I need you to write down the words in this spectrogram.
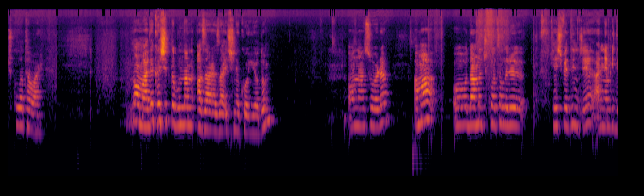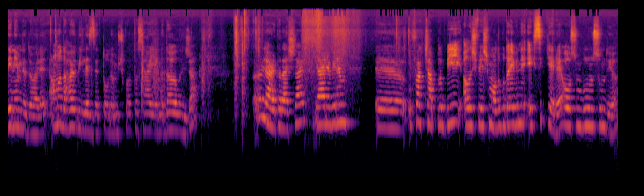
çikolata var. Normalde kaşıkla bundan azar azar içine koyuyordum. Ondan sonra ama o damla çikolataları keşfedince annem bir deneyim dedi öyle. Ama daha bir lezzetli oluyormuş çikolatası her yerine dağılınca. Öyle arkadaşlar. Yani benim e, ufak çaplı bir alışverişim oldu. Bu da evini eksik yere olsun bulunsun diyor.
